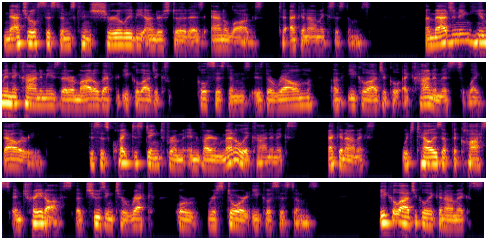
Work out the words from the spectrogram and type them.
Natural systems can surely be understood as analogs to economic systems. Imagining human economies that are modeled after ecological systems is the realm of ecological economists like Valerie. This is quite distinct from environmental economics, economics, which tallies up the costs and trade-offs of choosing to wreck or restore ecosystems. Ecological economics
